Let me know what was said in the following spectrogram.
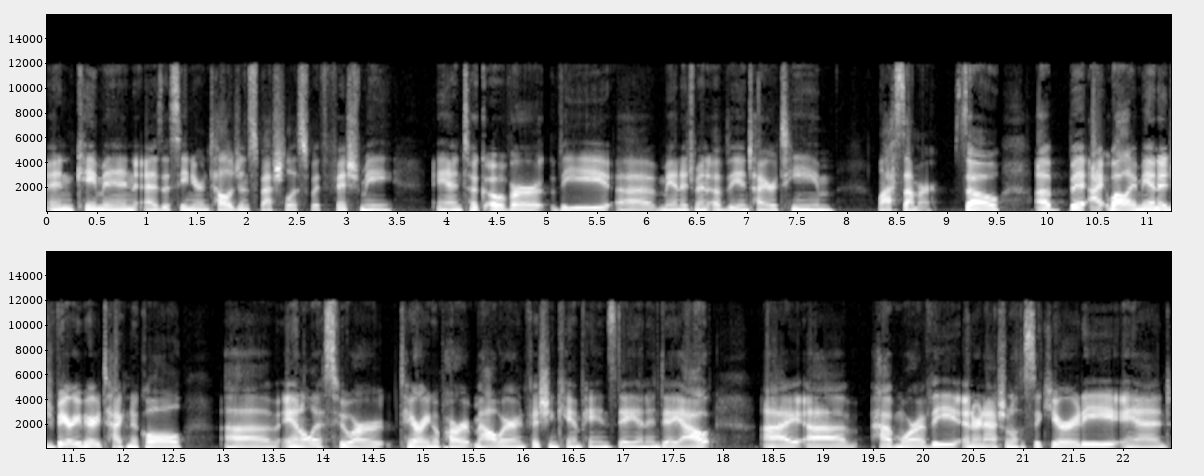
and came in as a senior intelligence specialist with PhishMe and took over the uh, management of the entire team last summer. So a bit I, while I manage very very technical uh, analysts who are tearing apart malware and phishing campaigns day in and day out. I uh, have more of the international security and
